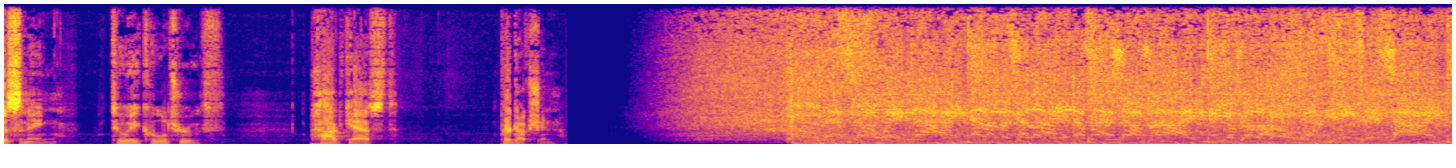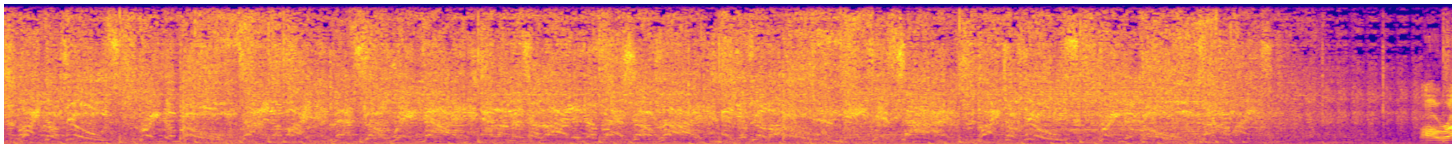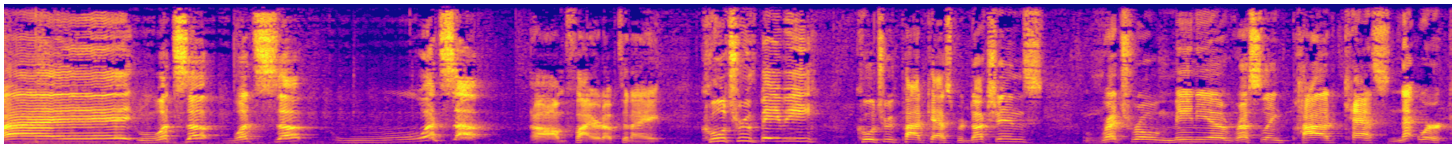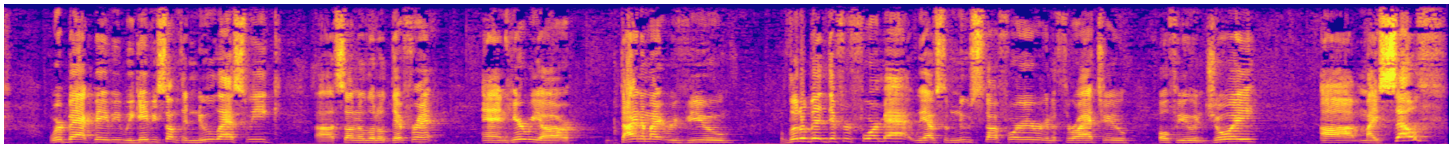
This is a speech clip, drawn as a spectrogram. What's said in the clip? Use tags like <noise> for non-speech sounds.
listening to a Cool Truth podcast production. All right, what's up? What's up? What's up? Oh, I'm fired up tonight. Cool Truth, baby. Cool Truth Podcast Productions, Retro Mania Wrestling Podcast Network. We're back, baby. We gave you something new last week, uh, something a little different, and here we are. Dynamite review, a little bit different format. We have some new stuff for you. We're going to throw at you. Hopefully, you enjoy. Uh, myself.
